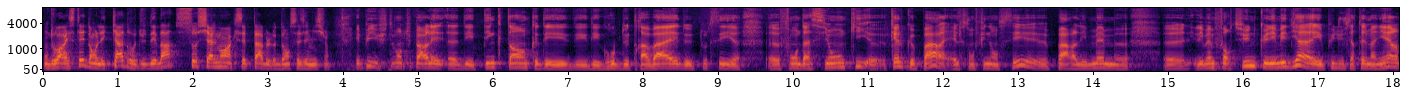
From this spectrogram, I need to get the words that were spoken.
On doit rester dans les cadres du débat socialement acceptable dans ces émissions. Et puis justement, tu parlais euh, des think tanks, des, groupes de travail, de toutes ces euh, euh, fondations qui, quelque part, elles sont financées par les mêmes, les mêmes fortunes que les médias. Et puis d'une certaine manière,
